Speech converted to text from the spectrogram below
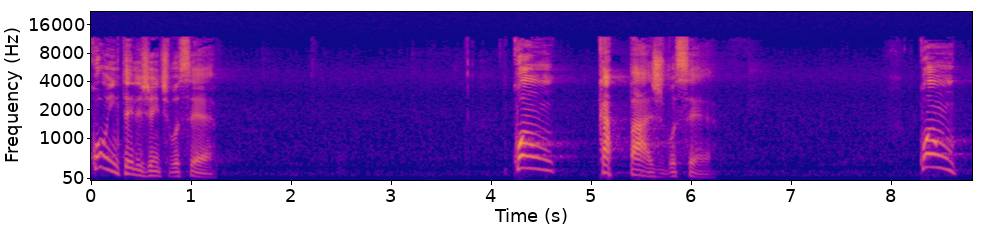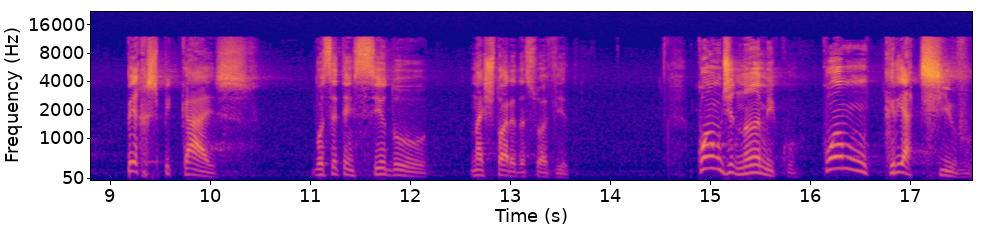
Quão inteligente você é? Quão capaz você é? Quão perspicaz você tem sido na história da sua vida? Quão dinâmico, quão criativo,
